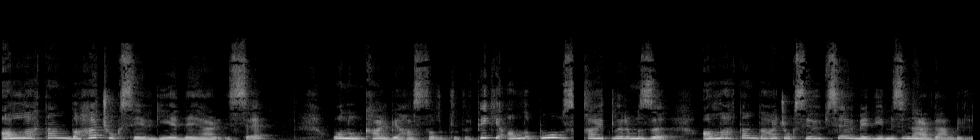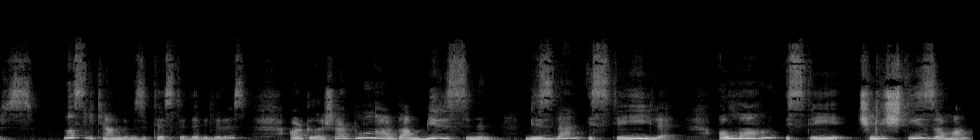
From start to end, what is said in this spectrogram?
Allah'tan daha çok sevgiye değer ise onun kalbi hastalıklıdır. Peki Allah, bu saydıklarımızı Allah'tan daha çok sevip sevmediğimizi nereden biliriz? Nasıl kendimizi test edebiliriz? Arkadaşlar bunlardan birisinin bizden isteğiyle Allah'ın isteği çeliştiği zaman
